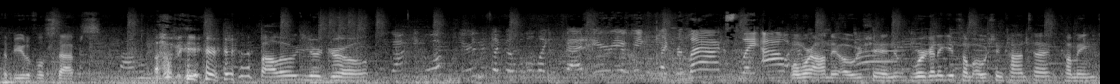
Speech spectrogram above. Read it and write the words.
the beautiful steps Follow up here. Follow your girl. You can go up here. and There's like a little like bed area where you can like relax, lay out. When we're on the ocean, we're gonna get some ocean content coming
